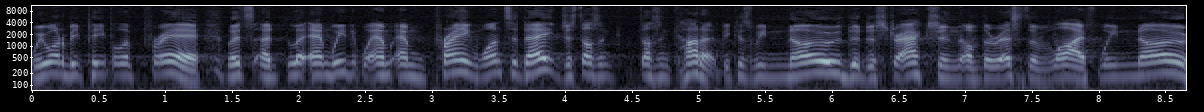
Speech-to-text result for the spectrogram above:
we want to be people of prayer. Let's, uh, and, we, and, and praying once a day just doesn't, doesn't cut it because we know the distraction of the rest of life. We know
